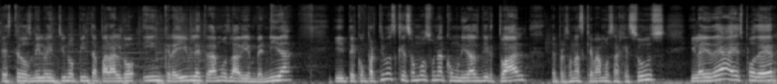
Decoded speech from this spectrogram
este 2021 pinta para algo increíble, te damos la bienvenida y te compartimos que somos una comunidad virtual de personas que vamos a Jesús y la idea es poder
